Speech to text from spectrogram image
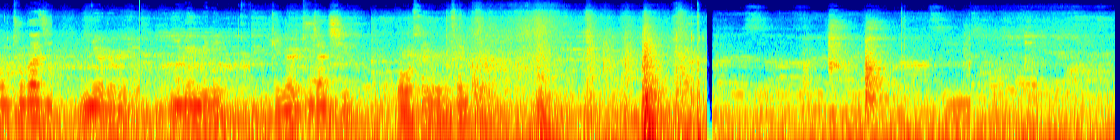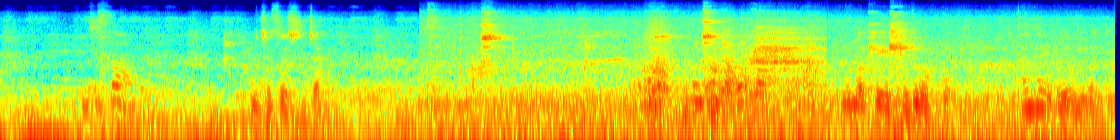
총 두 가지 음료를 200ml 이렇게 12잔씩 먹을 수 있는 샘플. 미쳤어 미쳤어 진짜. 꿀꺽이야 꿀꺽 뭔가 되게 부드럽고 탄산이 거의 없는 것 같아.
